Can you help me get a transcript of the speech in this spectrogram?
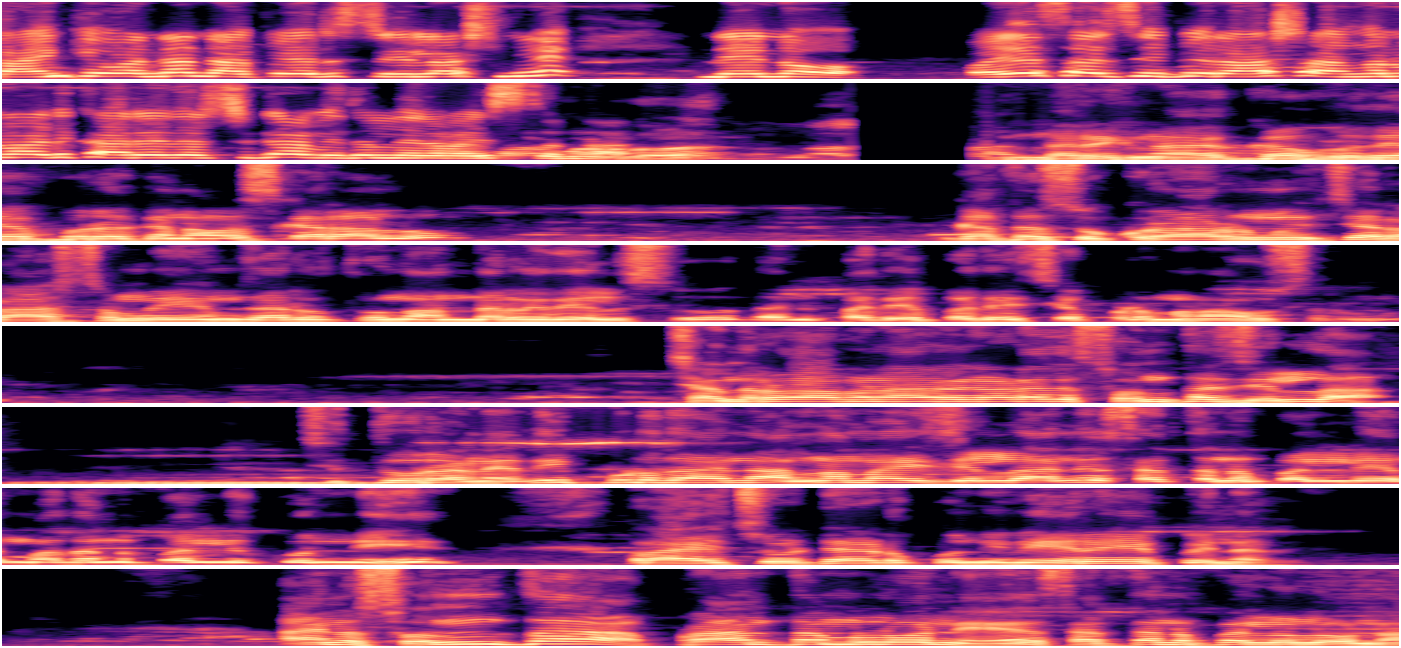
థ్యాంక్ యూ అన్న. నా పేరు శ్రీలక్ష్మి. నేను వైఎస్ఆర్సీపీ రాష్ట్ర అంగన్వాడీ కార్యదర్శిగా విధులు నిర్వహిస్తున్నాను. అందరికి నా యొక్క హృదయపూర్వక నమస్కారాలు. గత శుక్రవారం నుంచి రాష్ట్రంలో ఏం జరుగుతుందో అందరికీ తెలుసు. దాన్ని పదే పదే చెప్పడం మన అవసరం. చంద్రబాబు నాయుడు గారి సొంత జిల్లా. చిత్తూరు అనేది. ఇప్పుడు దాన్ని అన్నమయ్య జిల్లా అని సత్తనపల్లి మదనపల్లి కొన్ని రాయచోటాడు కొన్ని వేరే అయిపోయినవి ఆయన సొంత ప్రాంతంలోనే సత్తెనపల్లిలోన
